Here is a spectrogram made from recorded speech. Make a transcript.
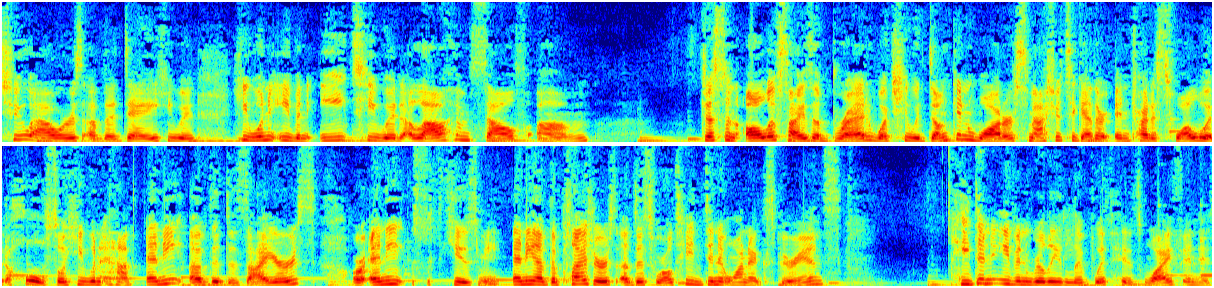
two hours of the day. He would he wouldn't even eat. He would allow himself um, just an olive size of bread, which he would dunk in water, smash it together, and try to swallow it whole, so he wouldn't have any of the desires or any excuse me any of the pleasures of this world. He didn't want to experience. He didn't even really live with his wife and his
